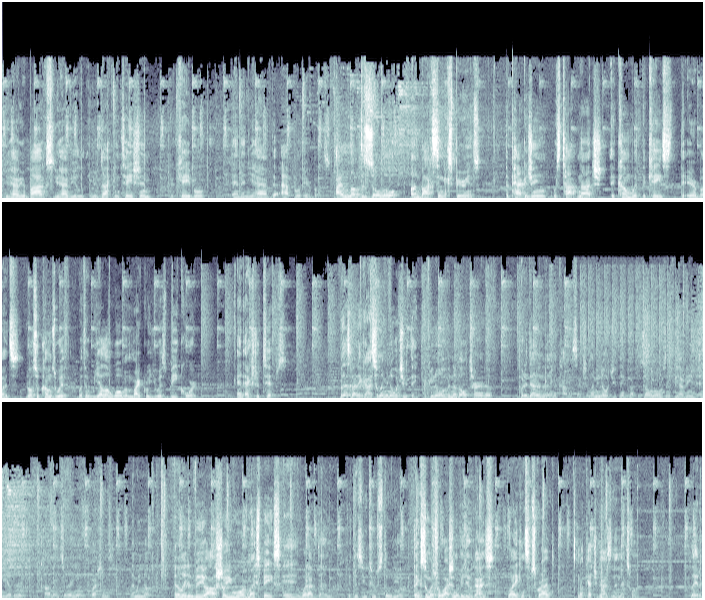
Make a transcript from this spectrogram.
You have your box, you have your, your documentation, your cable, and then you have the Apple earbuds. I love the Zolo unboxing experience. The packaging was top notch. It come with the case, the earbuds. It also comes with, with a yellow woven micro USB cord and extra tips. But that's about it guys, so let me know what you think. If you know of another alternative, put it down in the, in the comment section. Let me know what you think about the Zolos and if you have any, any other comments or any other questions, let me know. In a later video, I'll show you more of my space and what I've done with this YouTube studio. Thanks so much for watching the video, guys. Like and subscribe, and I'll catch you guys in the next one. Later.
